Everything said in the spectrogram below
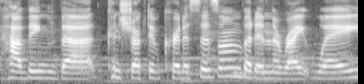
having that constructive criticism, but in the right way.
